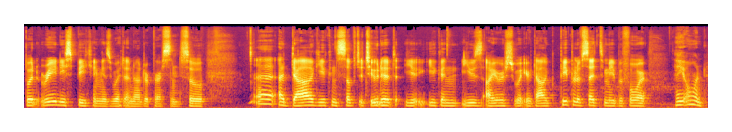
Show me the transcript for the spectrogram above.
but really speaking is with another person. So, uh, a dog you can substitute it. You you can use irish with your dog. People have said to me before hey owen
